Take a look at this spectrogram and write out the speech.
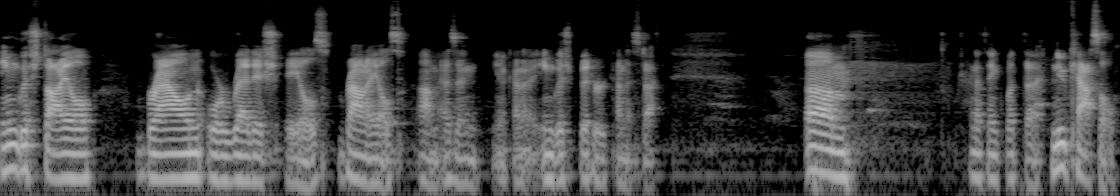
English style brown or reddish ales, brown ales, um, as in you know kind of English bitter kind of stuff. Um, trying to think what the Newcastle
